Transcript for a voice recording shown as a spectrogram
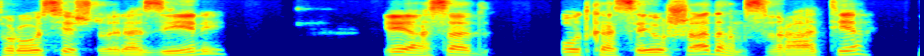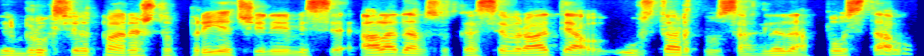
prosječnoj razini, e a sad, otkad se još Adams vratio, jer Brooks je otpao nešto prije, čini mi se, ali Adams otkad se vratio, u startnu sam gleda postavu,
